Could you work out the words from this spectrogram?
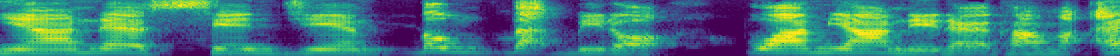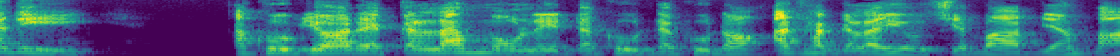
ညာနဲ့ဆင်ခြင်သုံးသပ်ပြီးတော့ပွားများနေတဲ့အခါမှာအဲ့ဒီ အခုပြောတဲ့ကလတ်မှုံလေးတစ်ခုတစ်ခုတော့အထက်ကလတ်ရုပ်၈ပါးပြန်ပါ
